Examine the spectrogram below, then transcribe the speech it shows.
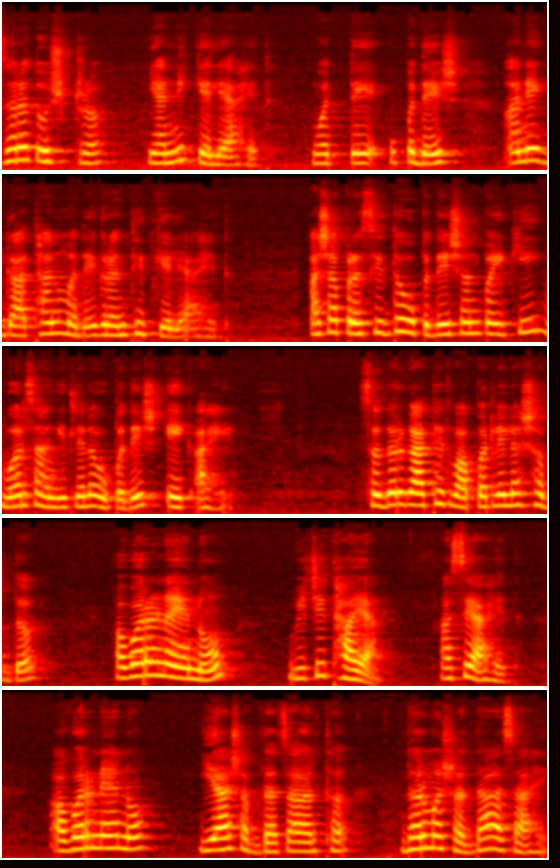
झरतुष्ट्र यांनी केले आहेत व ते उपदेश अनेक गाथांमध्ये ग्रंथित केले आहेत. अशा प्रसिद्ध उपदेशांपैकी वर सांगितलेला उपदेश एक आहे. सदर गाथेत वापरलेला शब्द अवर्णयनो विचिथाया असे आहेत. अवर्ण्यानो या शब्दाचा अर्थ धर्मश्रद्धा असा आहे.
